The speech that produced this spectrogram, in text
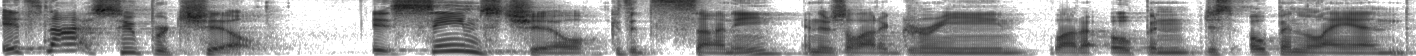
it's not super chill. it seems chill because it's sunny and there's a lot of green, a lot of open, just open land.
